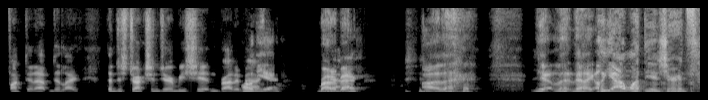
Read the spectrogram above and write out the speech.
fucked it up, did like the destruction derby shit and brought it back. Oh yeah, brought Yeah. it back. Uh, yeah, they're like, oh yeah, I want the insurance.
